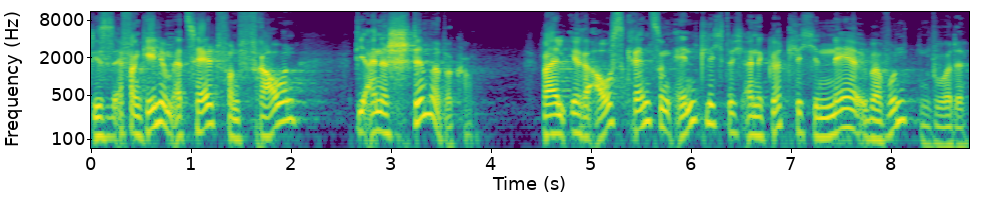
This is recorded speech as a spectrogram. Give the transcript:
Dieses Evangelium erzählt von Frauen, die eine Stimme bekommen, weil ihre Ausgrenzung endlich durch eine göttliche Nähe überwunden wurde.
